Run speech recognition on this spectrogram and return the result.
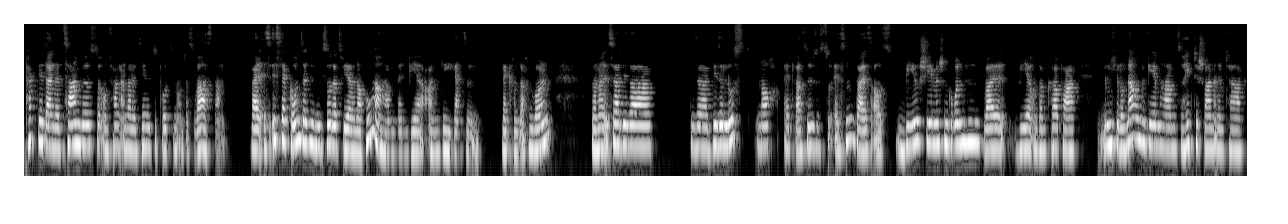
pack dir deine Zahnbürste und fang an, deine Zähne zu putzen und das war's dann. Weil es ist ja grundsätzlich nicht so, dass wir noch Hunger haben, wenn wir an die ganzen leckeren Sachen wollen, sondern ist ja dieser, dieser, diese Lust, noch etwas Süßes zu essen, sei es aus biochemischen Gründen, weil wir unserem Körper nicht genug Nahrung gegeben haben, zu hektisch waren an dem Tag,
